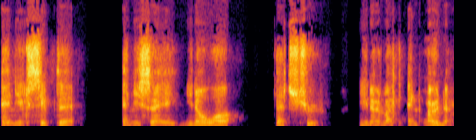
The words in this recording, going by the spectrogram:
and you accept it and you say, you know what, that's true, you know, like, and Yeah. own it.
